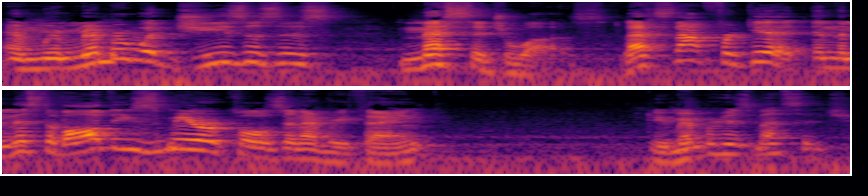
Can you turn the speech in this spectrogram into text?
And remember what Jesus' message was. Let's not forget, in the midst of all these miracles and everything, do you remember his message?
